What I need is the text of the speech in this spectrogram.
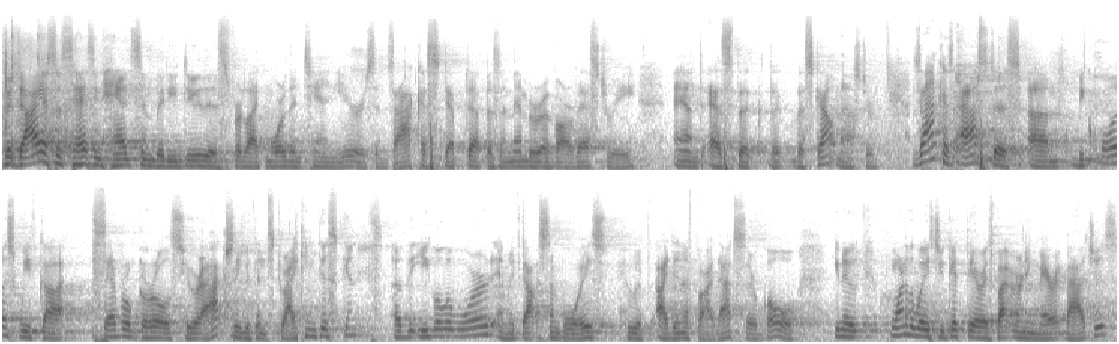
the diocese hasn't had somebody do this for like more than 10 years, and Zach has stepped up as a member of our vestry and as the, the, the scoutmaster. Zach has asked us, um, because we've got several girls who are actually within striking distance of the Eagle Award, and we've got some boys who have identified that's their goal. You know, one of the ways you get there is by earning merit badges,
